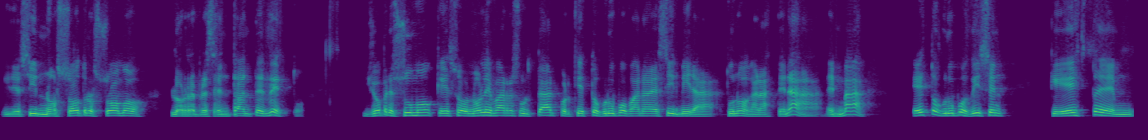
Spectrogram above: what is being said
y decir, nosotros somos los representantes de esto. Yo presumo que eso no les va a resultar porque estos grupos van a decir, mira, tú no ganaste nada. Es más, estos grupos dicen que este,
